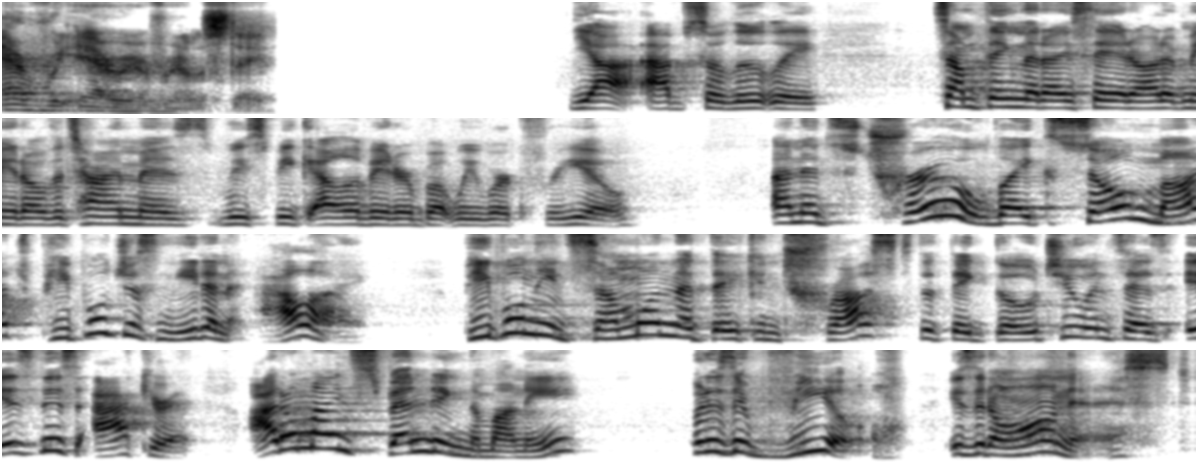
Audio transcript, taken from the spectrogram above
every area of real estate. Yeah, absolutely. Something that I say at AuditMate all the time is we speak elevator, but we work for you. And it's true. Like so much, people just need an ally. People need someone that they can trust, that they go to and says, Is this accurate? I don't mind spending the money, but is it real? Is it honest?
